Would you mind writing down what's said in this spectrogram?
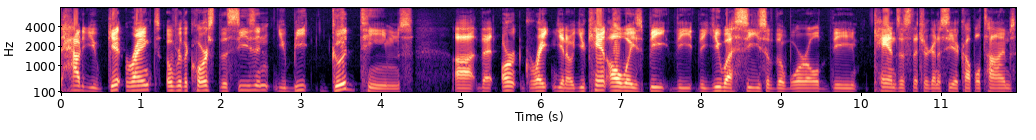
how do you get ranked over the course of the season? You beat good teams uh, that aren't great. You know, you can't always beat the the USC's of the world, the Kansas that you're going to see a couple times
